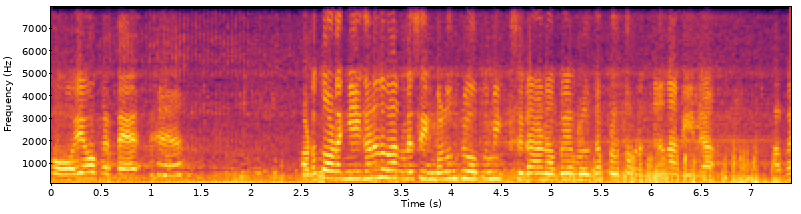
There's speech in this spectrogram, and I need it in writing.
പോയോക്കട്ടെ അവിടെ തുടങ്ങിക്കണെന്ന് പറഞ്ഞ സിംഗിളും ഗ്രൂപ്പും മിക്സ്ഡ് ആണ്. അപ്പൊ നമ്മൾ എപ്പോഴും തുടങ്ങാന്ന് അറിയില്ല അപ്പൊ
